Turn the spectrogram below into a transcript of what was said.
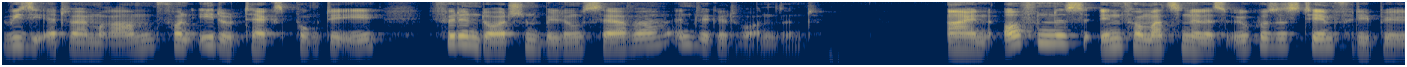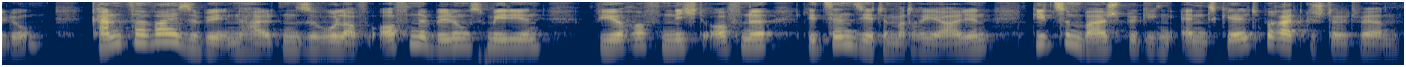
wie sie etwa im Rahmen von edutext.de für den deutschen Bildungsserver entwickelt worden sind. Ein offenes informationelles Ökosystem für die Bildung kann Verweise beinhalten sowohl auf offene Bildungsmedien wie auch auf nicht offene, lizenzierte Materialien, die zum Beispiel gegen Entgelt bereitgestellt werden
